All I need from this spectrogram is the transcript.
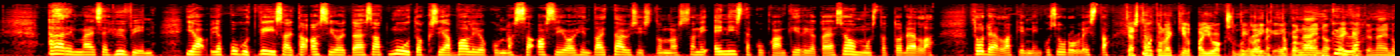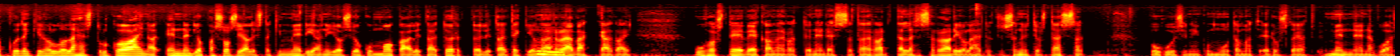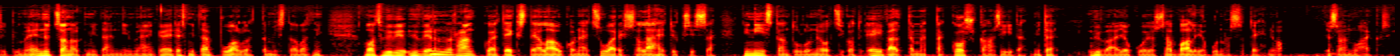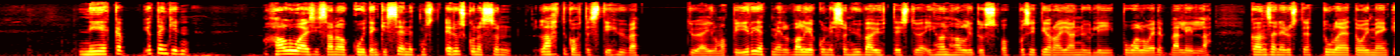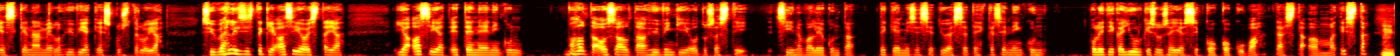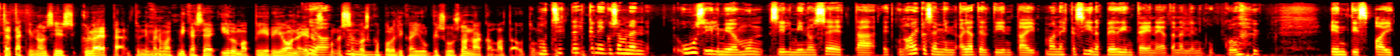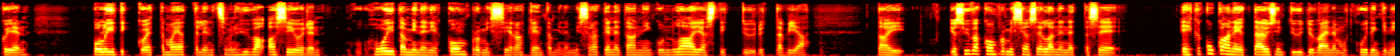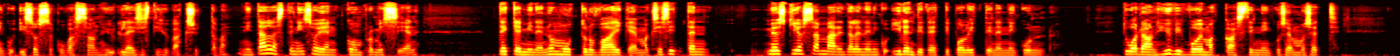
äärimmäisen hyvin ja, ja puhut viisaita asioita ja saat muutoksia valiokunnassa asioihin tai täysistunnossa, niin ei niistä kukaan kirjoita ja se on musta todella, todella todellakin niin kuin surullista. Tästä Mut, tulee kilpajuoksutilanne eikö, eikö, näin ole, eikö näin ole kuitenkin ollut lähestulkoon aina, ennen jopa sosiaalistakin mediaa, niin jos joku mokaili tai törttöili tai teki jotain mm. räväkkää tai uhos TV-kameroiden edessä tai ra- tällaisessa radiolähetyksessä, nyt jos tässä puhuisi niin kuin muutamat edustajat menneenä vuosikymmenen, en nyt sano mitään nimeä, enkä edes mitään puoluetta, mistä ovat, niin ovat hyvin, hyvin mm. rankkoja tekstejä laukoneet suorissa lähetyksissä, niin niistä on tullut ne otsikot, ei välttämättä koskaan siitä, mitä hyvää joku on jossain valiokunnassa tehnyt ja saanut aikaisin. Niin ehkä jotenkin haluaisi sanoa kuitenkin sen, että musta eduskunnassa on lähtökohtaisesti hyvät työilmapiiri, että meillä valiokunnissa on hyvä yhteistyö ihan hallitus-oppositiorajan yli puolueiden välillä. Kansanedustajat tulee toimeen keskenään, meillä on hyviä keskusteluja syvällisistäkin asioista ja, ja asiat etenee niin kuin valtaosaltaan hyvinkin joutuisasti siinä valiokuntatekemisessä ja työssä, että ehkä se niin kuin politiikan julkisuus ei ole se koko kuva tästä ammatista. Mm, tätäkin on siis kyllä epäilty nimenomaan, että mikä se ilmapiiri on eduskunnassa, Joo. koska mm. politiikan julkisuus on aika latautunut. Mutta sitten ehkä niinku semmoinen uusi ilmiö mun silmiin on se, että, että kun aikaisemmin ajateltiin, tai mä oon ehkä siinä perinteinen ja tämmöinen niinku entisaikojen poliitikko, että mä ajattelin, että semmoinen hyvä asioiden hoitaminen ja kompromissien rakentaminen, missä rakennetaan niin kuin laajasti tyydyttäviä, tai jos hyvä kompromissi on sellainen, että se ehkä kukaan ei ole täysin tyytyväinen, mutta kuitenkin niin kuin isossa kuvassa on yleisesti hyväksyttävä. Niin tällaisten isojen kompromissien tekeminen on muuttunut vaikeammaksi. Ja sitten myöskin jossain määrin tällainen niin kuin identiteettipoliittinen niin kuin, tuodaan hyvin voimakkaasti niin kuin semmoiset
